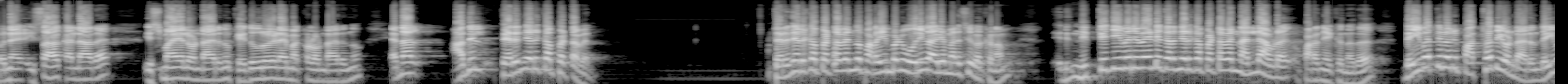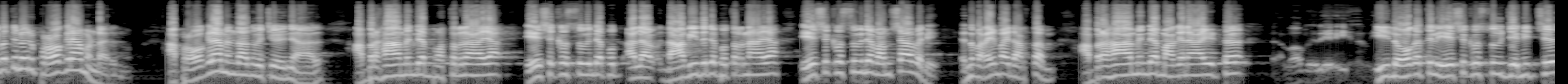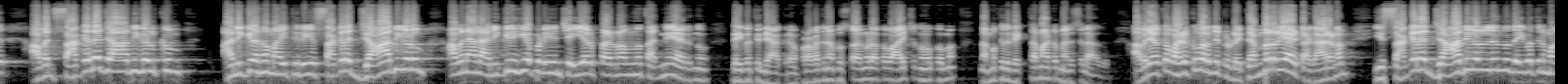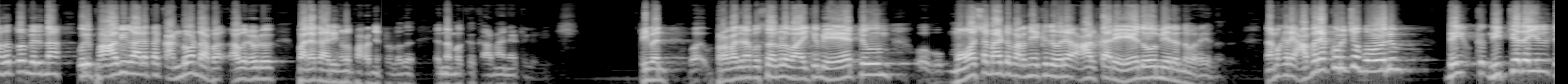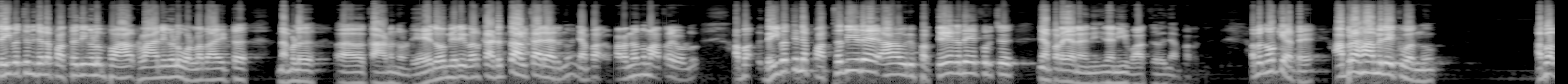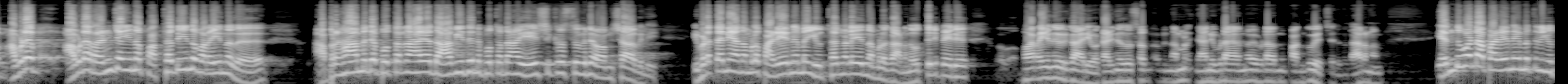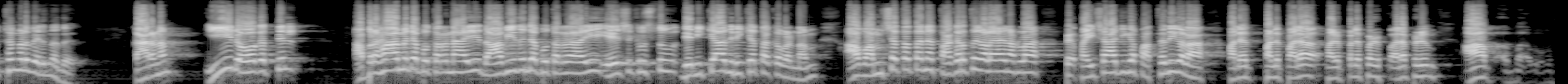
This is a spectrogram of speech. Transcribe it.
പിന്നെ ഇസാഖ് അല്ലാതെ ഇസ്മായേൽ ഉണ്ടായിരുന്നു കെദൂറയുടെ മക്കളുണ്ടായിരുന്നു. എന്നാൽ അതിൽ തിരഞ്ഞെടുക്കപ്പെട്ടവൻ തിരഞ്ഞെടുക്കപ്പെട്ടവൻ എന്ന് പറയുമ്പോഴും ഒരു കാര്യം മനസ്സിൽ വെക്കണം. നിത്യജീവന് വേണ്ടി തിരഞ്ഞെടുക്കപ്പെട്ടവൻ എന്നല്ല അവിടെ പറഞ്ഞേക്കുന്നത്. ദൈവത്തിനൊരു പദ്ധതി ഉണ്ടായിരുന്നു. ദൈവത്തിനൊരു പ്രോഗ്രാം ഉണ്ടായിരുന്നു. ആ പ്രോഗ്രാം എന്താന്ന് വെച്ച് കഴിഞ്ഞാൽ അബ്രഹാമിന്റെ പുത്രനായ യേശുക്രിസ്തുവിന്റെ അല്ല ദാവീദിന്റെ പുത്രനായ യേശുക്രിസ്തുവിന്റെ വംശാവലി എന്ന് പറയുമ്പോൾ അതിന്റെ അർത്ഥം അബ്രഹാമിന്റെ മകനായിട്ട് ഈ ലോകത്തിൽ യേശുക്രിസ്തു ജനിച്ച് അവൻ സകല ജാതികൾക്കും അനുഗ്രഹമായി തീരുകയും സകല ജാതികളും അവനാൽ അനുഗ്രഹിക്കപ്പെടുകയും ചെയ്യപ്പെടണമെന്ന് തന്നെയായിരുന്നു ദൈവത്തിന്റെ ആഗ്രഹം. പ്രവചന പുസ്തകങ്ങളൊക്കെ വായിച്ചു നോക്കുമ്പോൾ നമുക്കിത് വ്യക്തമായിട്ട് മനസ്സിലാകും. അവരെയൊക്കെ വഴക്ക് പറഞ്ഞിട്ടുണ്ട്. ടെമ്പററി ആയിട്ടാണ് കാരണം ഈ സകല ജാതികളിൽ നിന്ന് ദൈവത്തിന് മഹത്വം വരുന്ന ഒരു ഭാവി കാലത്തെ കണ്ടുകൊണ്ട് അവ- അവരോട് പല കാര്യങ്ങളും പറഞ്ഞിട്ടുള്ളത് എന്ന് നമുക്ക് കാണാനായിട്ട് കഴിയും. ഇവൻ പ്രവചന പുസ്തകങ്ങൾ വായിക്കുമ്പോൾ ഏറ്റവും മോശമായിട്ട് പറഞ്ഞേക്കുന്ന ഒരു ആൾക്കാരെ ഏതോമ്യർ എന്ന് പറയുന്നത്. നമുക്കറിയാം. അവരെക്കുറിച്ച് പോലും ദൈവ നിത്യതയിൽ ദൈവത്തിന് ചില പദ്ധതികളും പ്ലാനുകളും ഉള്ളതായിട്ട് നമ്മൾ കാണുന്നുണ്ട്. ഏതോ മേരി ഇവർക്ക് അടുത്ത ആൾക്കാരായിരുന്നു. ഞാൻ പറഞ്ഞതെന്ന് മാത്രമേ ഉള്ളൂ. അപ്പൊ ദൈവത്തിന്റെ പദ്ധതിയുടെ ആ ഒരു പ്രത്യേകതയെക്കുറിച്ച് ഞാൻ പറയാനാണ് ഞാൻ ഈ വാക്കുകൾ ഞാൻ പറഞ്ഞു അപ്പൊ നോക്കിയാട്ടെ അബ്രഹാമിലേക്ക് വന്നു. അപ്പം അവിടെ അവിടെ റൺ ചെയ്യുന്ന പദ്ധതി എന്ന് പറയുന്നത് അബ്രഹാമിന്റെ പുത്രനായ ദാവീദിന്റെ പുത്രനായ യേശുക്രിസ്തുവിന്റെ വംശാവലി. ഇവിടെ തന്നെയാണ് നമ്മൾ പഴയ നിയമ യുദ്ധങ്ങളെയും നമ്മൾ കാണുന്നത്. ഒത്തിരി പേര് പറയുന്ന ഒരു കാര്യമാണ്. കഴിഞ്ഞ ദിവസം നമ്മൾ ഞാൻ ഇവിടെ ആണെന്നോ ഇവിടെ ഒന്ന് പങ്കുവെച്ചിരുന്നു. കാരണം എന്തുകൊണ്ടാണ് പഴയ നിയമത്തിൽ യുദ്ധങ്ങൾ വരുന്നത്? കാരണം ഈ ലോകത്തിൽ അബ്രഹാമിന്റെ പുത്രനായി ദാവീദിന്റെ പുത്രനായി യേശുക്രിസ്തു ജനിക്കാതിരിക്കത്തക്കവണ്ണം ആ വംശത്തെ തന്നെ തകർത്ത് കളയാനുള്ള പൈശാചിക പദ്ധതികളാ പല പല പല- പലപ്പോഴും പലപ്പോഴും ആ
